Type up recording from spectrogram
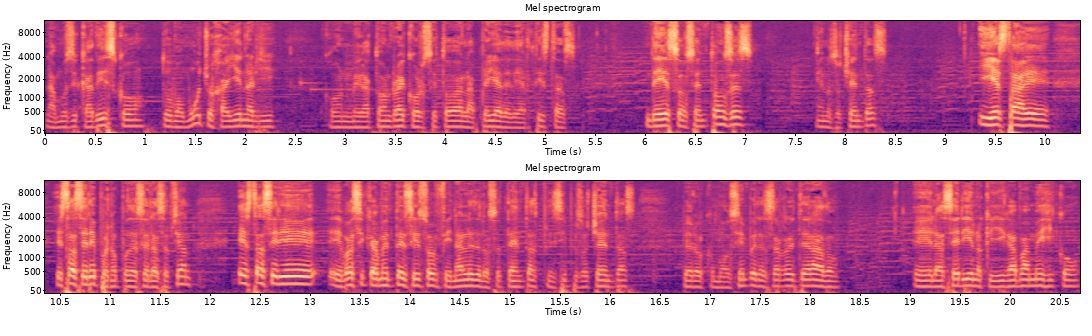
la música disco, tuvo mucho high energy con Megaton Records y toda la playa de artistas de esos entonces, en los 80s. Y esta, eh, esta serie pues no puede ser la excepción. Esta serie eh, básicamente se hizo en finales de los 70s, principios 80s, pero como siempre les he reiterado, eh, la serie en lo que llegaba a México,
